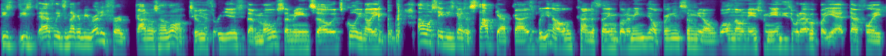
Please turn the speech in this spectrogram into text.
these these athletes are not going to be ready for God knows how long, two, Yeah. three years at the most. I mean, so it's cool. You know, you, I don't want to say these guys are stopgap guys, but you know, kind of thing. But I mean, you know, bringing some you know well known names from the Indies or whatever. But yeah, it definitely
